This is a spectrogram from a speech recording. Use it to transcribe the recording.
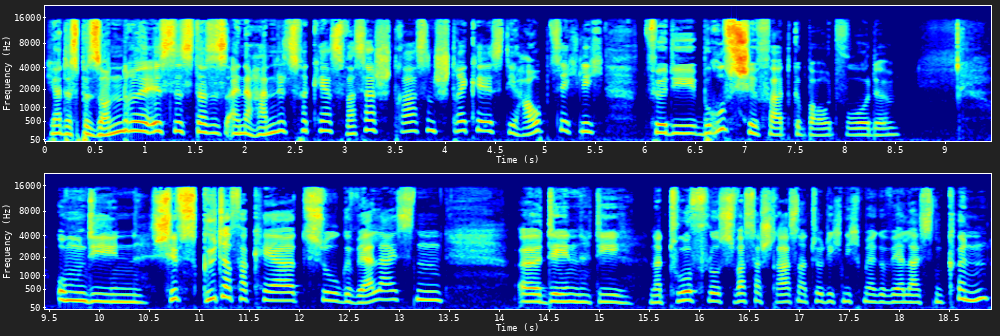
Ja, das Besondere ist es, dass es eine Handelsverkehrswasserstraßenstrecke ist, die hauptsächlich für die Berufsschifffahrt gebaut wurde. Um den Schiffsgüterverkehr zu gewährleisten, äh, den die Naturflusswasserstraßen natürlich nicht mehr gewährleisten können.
